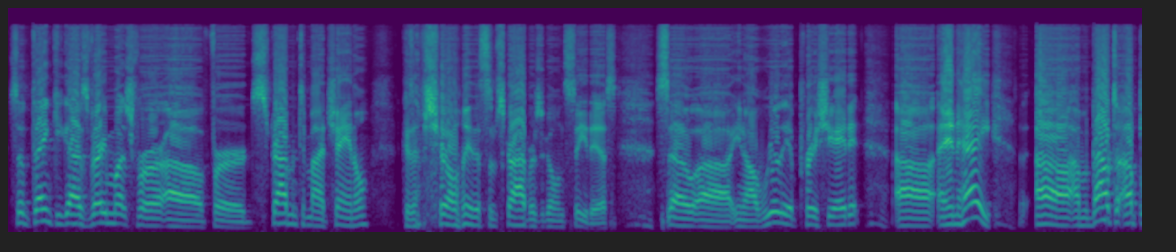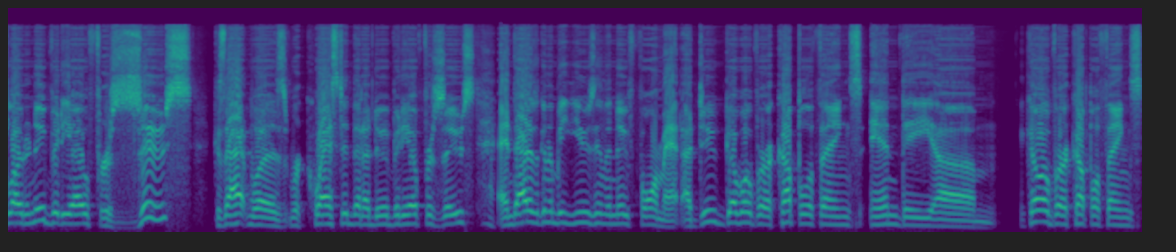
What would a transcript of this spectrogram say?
So thank you guys very much for uh, for subscribing to my channel because I'm sure only the subscribers are going to see this. So uh, you know I really appreciate it. Uh, and hey, uh, I'm about to upload a new video for Zeus because that was requested that I do a video for Zeus, and that is going to be using the new format. I do go over a couple of things in the um, go over a couple things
